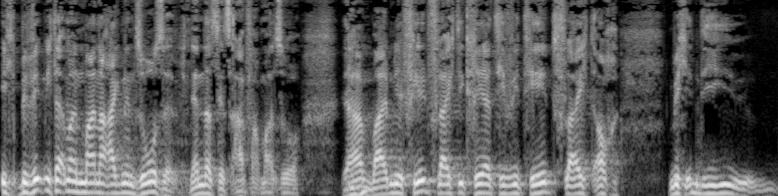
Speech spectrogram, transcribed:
ich bewege mich da immer in meiner eigenen Soße. Ich nenne das jetzt einfach mal so. Ja, mhm. weil mir fehlt vielleicht die Kreativität, vielleicht auch mich in die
